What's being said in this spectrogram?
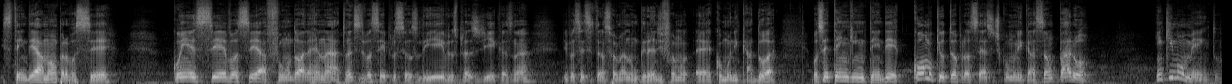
estender a mão para você, conhecer você a fundo. Olha, Renato, antes de você ir para os seus livros, para as dicas, né? De você se transformar num grande é, comunicador, você tem que entender como que o teu processo de comunicação parou. Em que momento?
